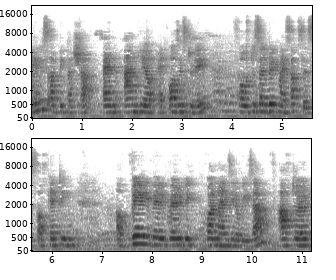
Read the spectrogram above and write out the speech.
my name is Arpita Shah and I'm here at Aussizz today for to celebrate my success of getting a very very very big 190 visa after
